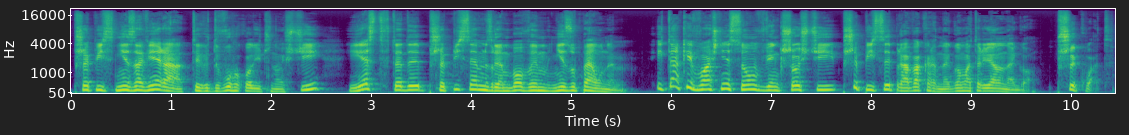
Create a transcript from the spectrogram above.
przepis nie zawiera tych dwóch okoliczności, jest wtedy przepisem zrębowym niezupełnym. I takie właśnie są w większości przepisy prawa karnego materialnego. Przykład.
